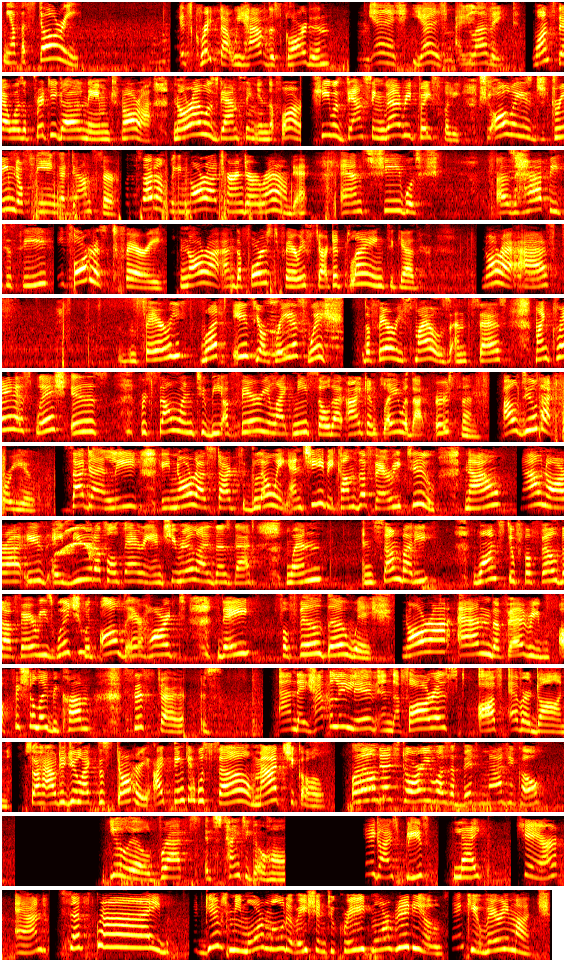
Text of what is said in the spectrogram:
reminds me of a story. It's great that we have this garden. Yes, yes, I love it. Once there was a pretty girl named Nora. Nora was dancing in the forest. She was dancing very gracefully. She always dreamed of being a dancer. But suddenly Nora turned around and, and she was as happy to see a forest fairy. Nora and the forest fairy started playing together. Nora asks, Fairy, what is your greatest wish? The fairy smiles and says, My greatest wish is for someone to be a fairy like me so that I can play with that person. I'll do that for you. Suddenly, Nora starts glowing and she becomes a fairy too. Now, now Nora is a beautiful fairy and she realizes that when and somebody wants to fulfill the fairy's wish with all their heart, they fulfill the wish. Nora and the fairy officially become sisters. And they happily live in the forest of Everdon. So, how did you like the story? I think it was so magical. Well, the story was a bit magical. You little brats, it's time to go home. Hey guys, please Like, share and subscribe. it gives me more motivation to create more videos. Thank you very much.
